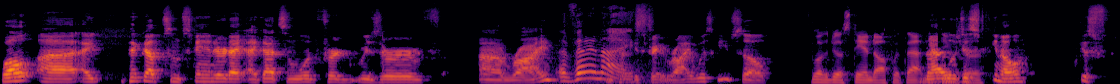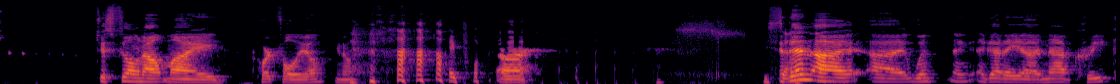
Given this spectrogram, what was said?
Well, uh, I picked up some standard. I, I got some Woodford Reserve uh, rye, Uh, very Kentucky nice. straight rye whiskey. So We'll have to do a standoff with that. That was just you know, just just filling out my portfolio. You know, My poor- uh, you sound- and then I I went and I got a uh, Knob Creek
